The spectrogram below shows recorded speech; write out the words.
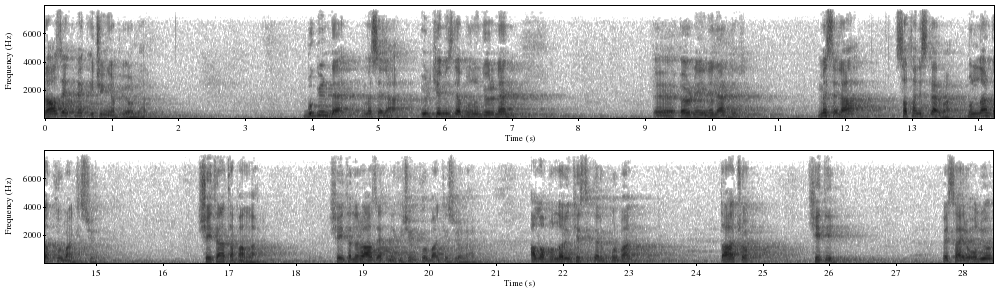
razı etmek için yapıyorlar. Bugün de mesela ülkemizde bunun görünen e, örneği nelerdir? Mesela satanistler var. Bunlar da kurban kesiyor. Şeytana tapanlar. Şeytanı razı etmek için kurban kesiyorlar. Ama bunların kestikleri kurban daha çok kedi vesaire oluyor.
